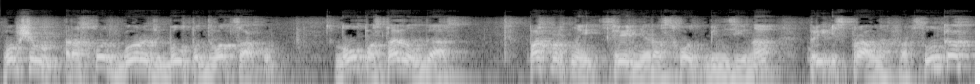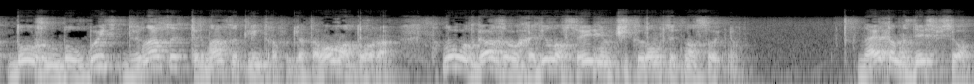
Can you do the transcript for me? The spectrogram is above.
В общем, расход в городе был под двадцаку. Но поставил газ. Паспортный средний расход бензина при исправных форсунках должен был быть 12-13 литров для того мотора. Ну вот газа выходило в среднем 14 на сотню. На этом здесь все.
